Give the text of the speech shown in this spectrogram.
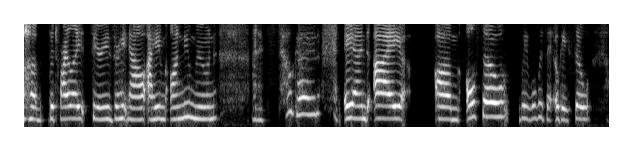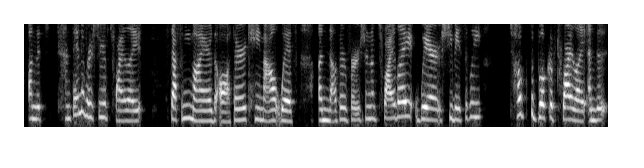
uh, the Twilight series right now. I am on New Moon, and it's so good. And I Um, also, wait, what was it? Okay, so on the 10th anniversary of Twilight, Stephenie Meyer, the author, came out with another version of Twilight where she basically took the book of Twilight and the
